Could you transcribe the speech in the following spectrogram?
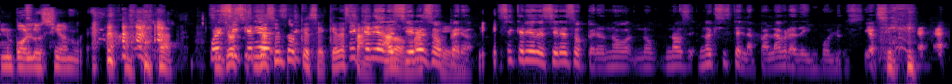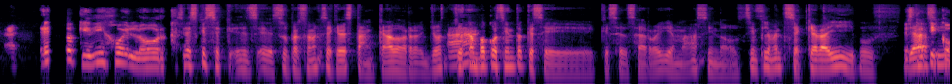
involución, güey. Pues sí, quería, yo siento que se queda estancado. Sí quería decir eso, pero sí quería decir eso, pero no, no, no, no existe la palabra de involución. Sí. Esto que dijo el orc. Es que eh, su personaje se queda estancado. Yo, yo ah. tampoco siento que se, que se desarrolle más, sino simplemente se queda ahí. Pues, Estático.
